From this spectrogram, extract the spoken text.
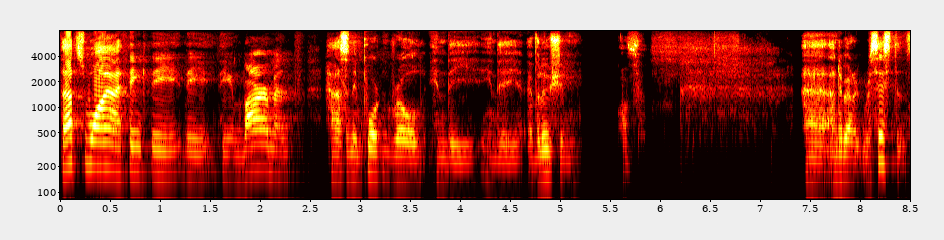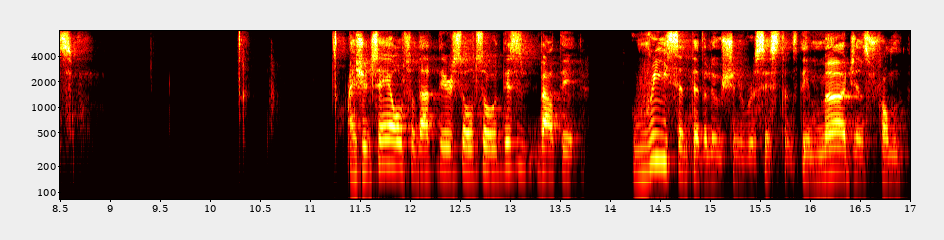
that's why I think the, the, the environment has an important role in the, in the evolution of uh, antibiotic resistance. I should say also that there's also, this is about the recent evolution of resistance, the emergence from,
